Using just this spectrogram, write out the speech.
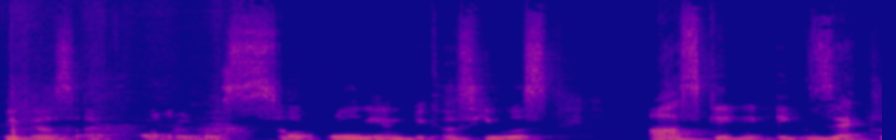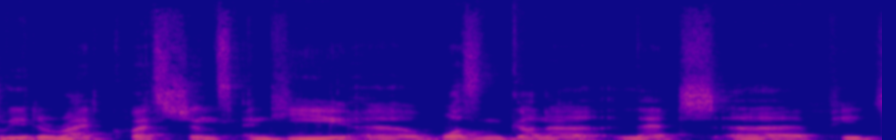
because I thought it was so brilliant because he was asking exactly the right questions and he uh, wasn't gonna let uh, Pit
